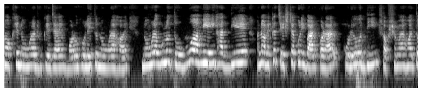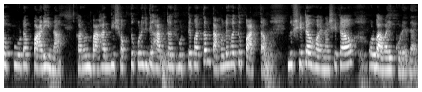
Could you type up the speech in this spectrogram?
নখে নোংরা ঢুকে যায়, বড় হলেই তো নোংরা হয়। নোংরাগুলো তবুও আমি এই হাত দিয়ে মানে অনেকটা চেষ্টা করি বার করার, করেও দিই। সবসময় হয়তো পুরোটা পারি না। কারণ বাহাত দিয়ে শক্ত করে যদি হাতটা ধরতে পারতাম, তাহলে হয়তো পারতাম। কিন্তু সেটাও হয় না। সেটাও ওর বাবাই করে দেয়।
